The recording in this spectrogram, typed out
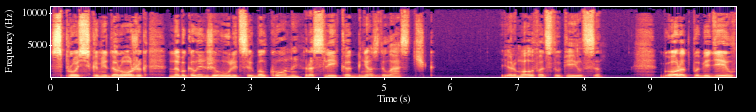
с просеками дорожек. На боковых же улицах балконы росли, как гнезда ласточек. Ермолов отступился. Город победил.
